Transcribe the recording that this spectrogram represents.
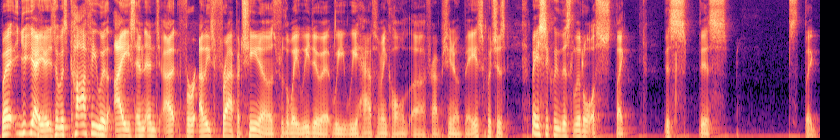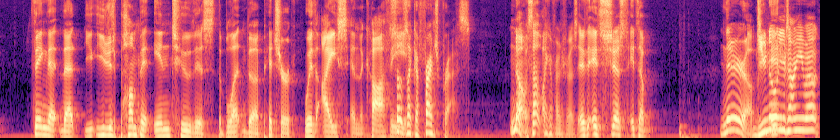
but yeah, yeah, so it's coffee with ice, and and uh, for at least frappuccinos, for the way we do it, we we have something called uh, frappuccino base, which is basically this little uh, like this this like thing that that you, you just pump it into this the blend the pitcher with ice and the coffee. So it's like a French press. no, it's not like a French press. It, it's just it's a no no no. no. Do you know It- what you're talking about,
